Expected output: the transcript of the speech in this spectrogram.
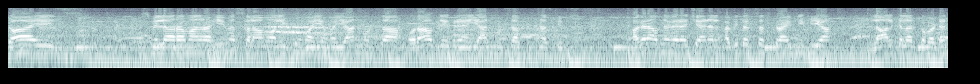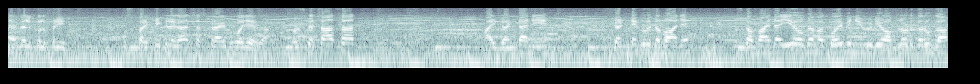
गाइस बसमीम अस्सलाम वालेकुम आई यान मुर्जा और आप देख रहे हैं यान मुर्जा फिटनेस टिप्स अगर आपने मेरा चैनल अभी तक सब्सक्राइब नहीं किया, लाल कलर का बटन है, बिल्कुल फ्री उस पर क्लिक लगाएँ सब्सक्राइब हो जाएगा। और उसके साथ साथ, भाई घंटा नहीं है, घंटे को भी दबा दें। उसका फ़ायदा ये होगा, मैं कोई भी नई वीडियो अपलोड करूँगा,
